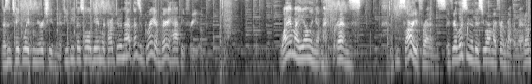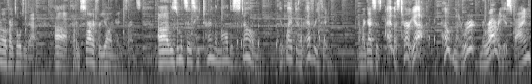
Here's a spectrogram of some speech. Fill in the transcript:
Doesn't take away from your achievement. If you beat this whole game without doing that, that's great. I'm very happy for you. Why am I yelling at my friends? I'm sorry, friends. If you're listening to this, you are my friend, by the way. I don't know if I told you that. Uh, but I'm sorry for yelling at you, friends. Uh, this woman says, he turned them all to stone. It wiped out everything. And my guy says, I must hurry up. I hope Nar Narari is fine.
